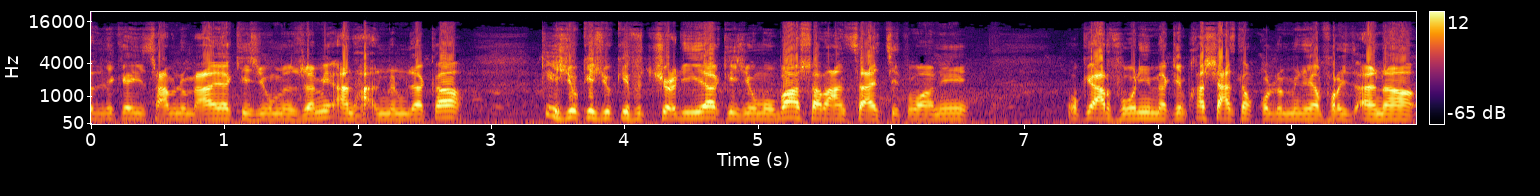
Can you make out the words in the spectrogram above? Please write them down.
اللي كيتعاملوا معايا كيجيو من جميع أنحاء المملكة. كيجيو كيجيو كيفتشوا عليا كيجيو مباشرة عند سعيد التطواني وكيعرفوني ما كيبقاش عاد كنقول لهم ملي فريد أنا.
